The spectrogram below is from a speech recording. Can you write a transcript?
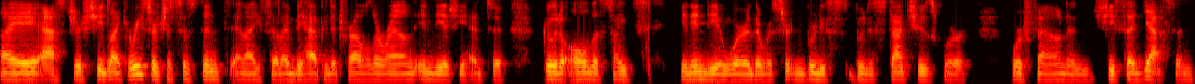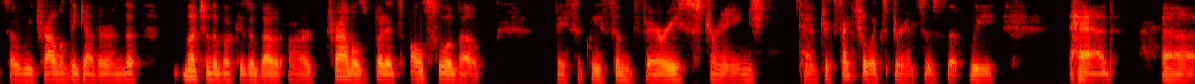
I asked her if she'd like a research assistant, and I said I'd be happy to travel around India. She had to go to all the sites in India where there were certain Buddhist Buddhist statues were were found, and she said yes. And so we traveled together, and the much of the book is about our travels, but it's also about basically some very strange tantric sexual experiences that we had uh,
